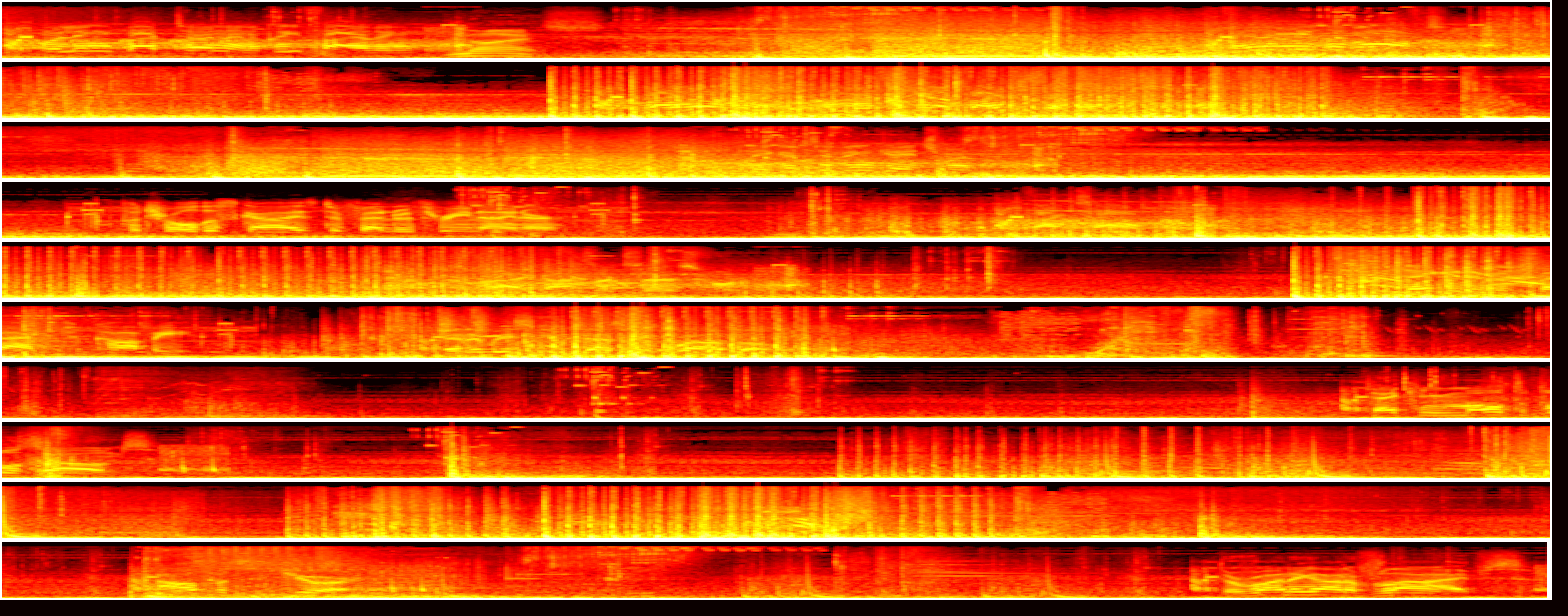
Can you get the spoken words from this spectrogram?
Pulling button and refiring. Nice. Defender 3-9er. Negative effect. Copy. Enemies contesting Bravo. Taking multiple zones. Running out of lives.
